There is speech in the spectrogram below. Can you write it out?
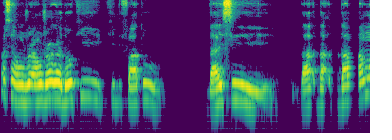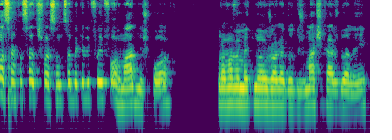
Assim, é um, é um jogador que, que de fato dá esse. Dá, dá, dá uma certa satisfação de saber que ele foi formado no esporte. Provavelmente não é um jogador dos mais caros do elenco,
